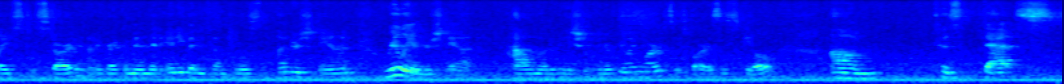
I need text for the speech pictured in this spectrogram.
place to start, and I recommend that anybody come to us, understand, really understand how motivational interviewing works as far as a skill. Um, cause that's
